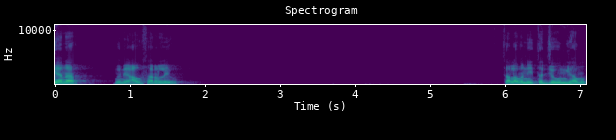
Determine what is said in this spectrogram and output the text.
येणार? म्हणे अवसाराला येऊ. चला म्हणे इथं जेवून घ्या मग.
